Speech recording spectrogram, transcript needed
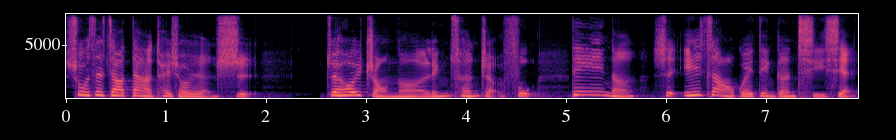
数字较大的退休人士。最后一种呢，零存整付，定义呢是依照规定跟期限，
